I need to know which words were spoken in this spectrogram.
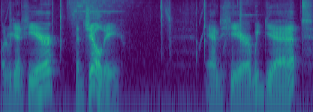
What do we get here? Agility. And here we get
